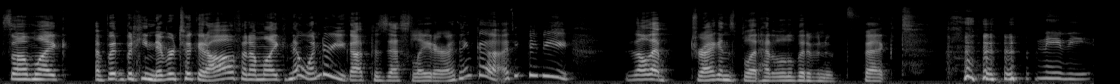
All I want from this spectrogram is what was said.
so I'm like but but he never took it off and I'm like, no wonder you got possessed later. I think uh, I think maybe all that dragon's blood had a little bit of an effect. Maybe.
